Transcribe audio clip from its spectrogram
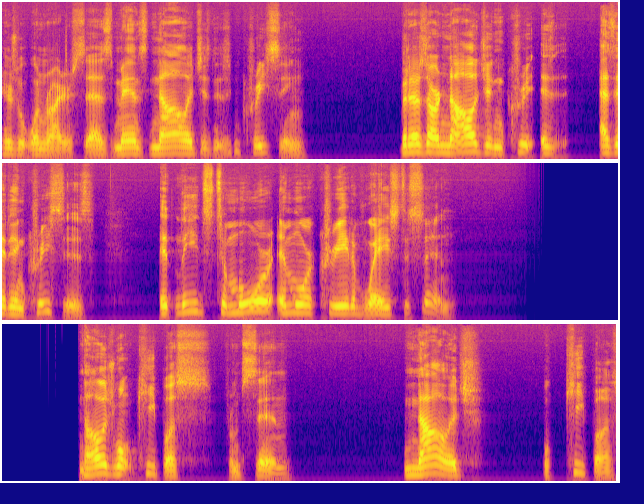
Here's what one writer says Man's knowledge is increasing, but as our knowledge incre- as it increases, it leads to more and more creative ways to sin. Knowledge won't keep us from sin. Knowledge will keep us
